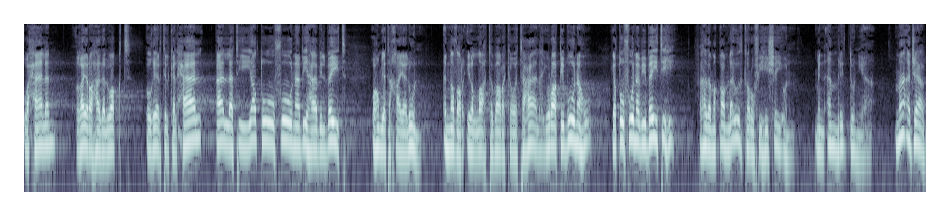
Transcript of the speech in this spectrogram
وحالا غير هذا الوقت وغير تلك الحال التي يطوفون بها بالبيت وهم يتخايلون. النظر إلى الله تبارك وتعالى يراقبونه يطوفون ببيته فهذا مقام لا يذكر فيه شيء من أمر الدنيا. ما أجاب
